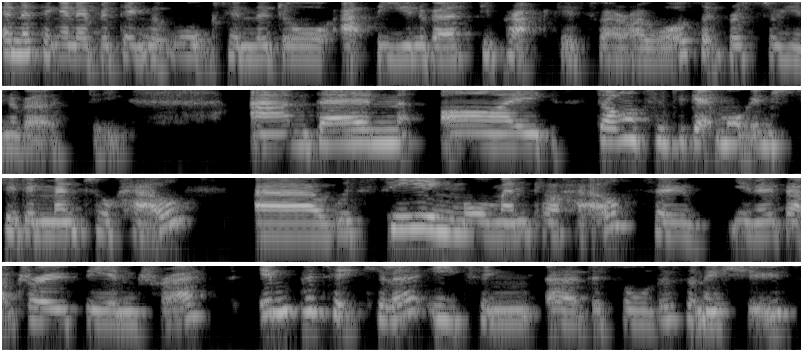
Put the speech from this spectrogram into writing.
anything and everything that walked in the door at the university practice where I was at Bristol University. And then I started to get more interested in mental health, uh, was seeing more mental health. So, you know, that drove the interest, in particular, eating uh, disorders and issues.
